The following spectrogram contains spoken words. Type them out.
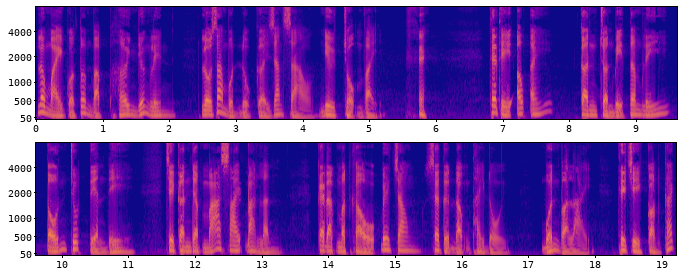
Lông mày của Tôn Mập hơi nhướng lên, Lộ ra một nụ cười gian xảo Như trộm vậy. Thế thì ông ấy Cần chuẩn bị tâm lý, Tốn chút tiền đi. Chỉ cần nhập mã sai 3 lần, Cài đặt mật khẩu bên trong Sẽ tự động thay đổi. Muốn vào lại thì chỉ còn cách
